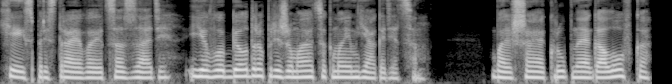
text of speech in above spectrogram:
Хейс пристраивается сзади, его бедра прижимаются к моим ягодицам. Большая крупная головка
